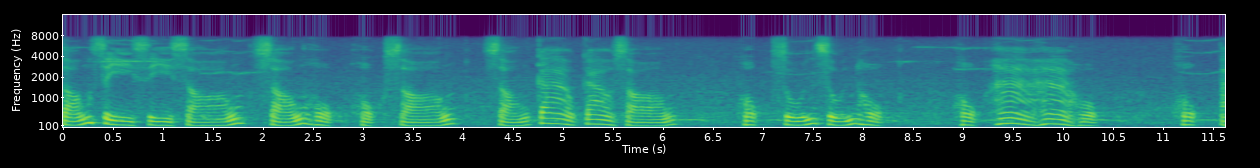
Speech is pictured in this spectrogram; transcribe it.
2 4 4 2 2 6 6 2 2 9 9 2 6 0 0 6 หกห้าห้าหกหกแป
